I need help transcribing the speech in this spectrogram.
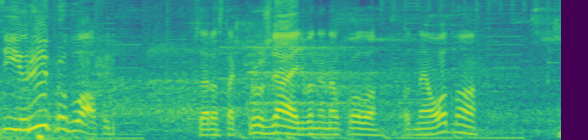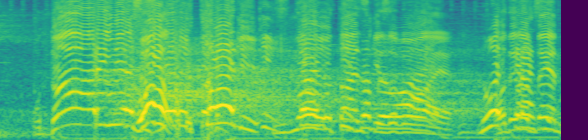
цій грі пробував. Зараз так кружляють вони навколо одне одного. Удар є! Знову Танський! Знову Танський забиває. Ну, от Один-один!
